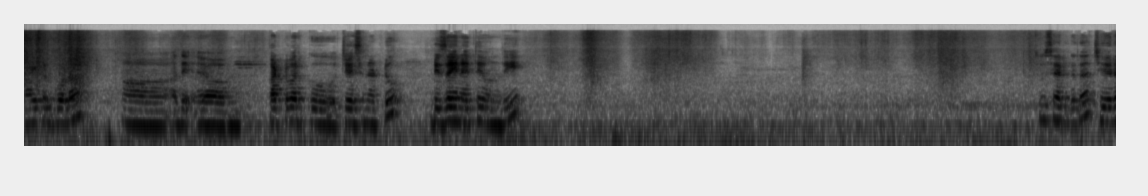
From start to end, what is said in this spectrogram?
బయటకు కూడా అదే కట్ వర్క్ చేసినట్టు డిజైన్ అయితే ఉంది. చూశారు కదా చీర?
